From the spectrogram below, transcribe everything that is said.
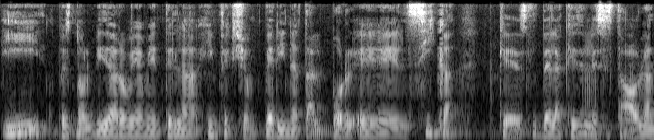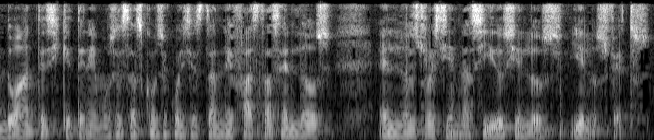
Y pues no olvidar obviamente la infección perinatal por eh, el Zika, que es de la que les estaba hablando antes y que tenemos estas consecuencias tan nefastas en los, en los recién nacidos y en los, y en los fetos.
